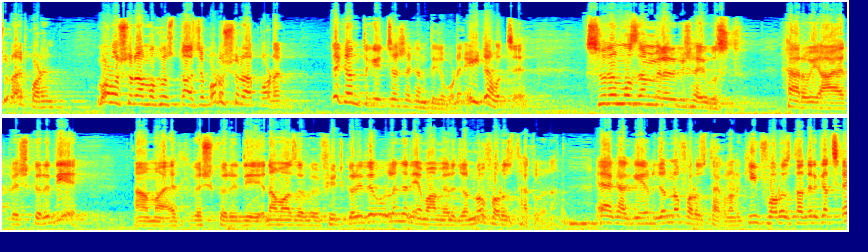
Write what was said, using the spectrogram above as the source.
সুরায় পড়েন। বড় সুরা মুখস্থ আছে, বড় সুরা পড়েন। যেখান থেকে ইচ্ছা সেখান থেকে পড়েন। এইটা হচ্ছে সুরা মোজাম্মেলের বিষয়বস্তু। হ্যাঁ ওই আয়াত পেশ করে দিয়ে আমায়াত পেশ করে দিয়ে, নামাজের ফিট করে দিয়ে বললেন যে এমামের জন্য ফরজ থাকল না। একাকির জন্য ফরজ থাকল না। কি ফরজ তাদের কাছে?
